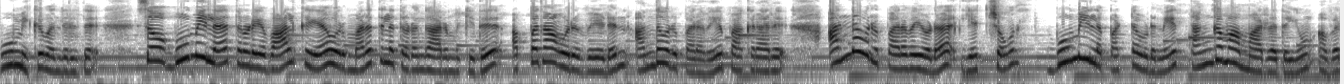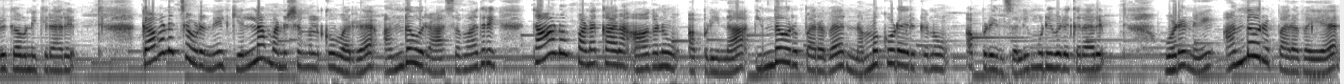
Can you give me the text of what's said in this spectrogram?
பூமிக்கு வந்துடுது ஸோ பூமியில் தன்னுடைய வாழ்க்கையை ஒரு மரத்தில் தொடங்க ஆரம்பிக்குது. அப்போ தான் ஒரு வேடன் அந்த ஒரு பறவையை பார்க்குறாரு அந்த ஒரு பறவையோட எச்சம் பூமியில் பட்ட உடனே தங்கமாக மாறுறதையும் அவர் கவனிக்கிறாரு. கவனிச்ச உடனே எல்லா மனுஷங்களுக்கும் வர்ற அந்த ஒரு ஆசை மாதிரி தானும் பணக்காரன் ஆகணும் அப்படின்னா இந்த ஒரு பறவை நம்ம கூட இருக்கணும் அப்படின்னு சொல்லி முடிவெடுக்கிறாரு. உடனே அந்த ஒரு பறவையை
